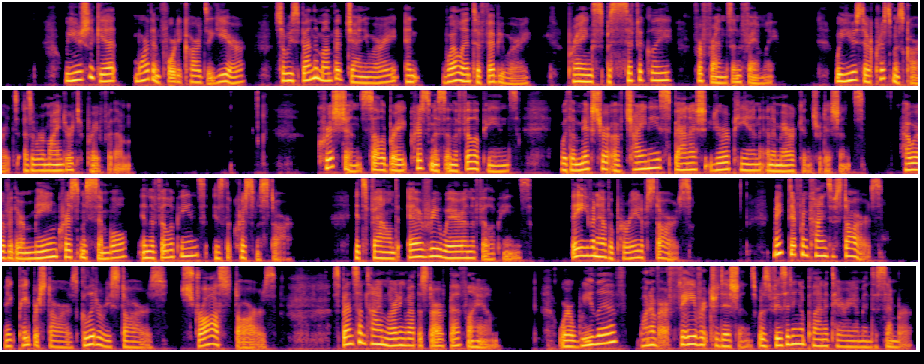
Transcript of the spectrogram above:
We usually get more than 40 cards a year, so we spend the month of January and well into February praying specifically for friends and family. We use their Christmas cards as a reminder to pray for them. Christians celebrate Christmas in the Philippines with a mixture of Chinese, Spanish, European, and American traditions. However, their main Christmas symbol in the Philippines is the Christmas star. It's found everywhere in the Philippines. They even have a parade of stars. Make different kinds of stars. Make paper stars, glittery stars, straw stars. Spend some time learning about the Star of Bethlehem. Where we live, one of our favorite traditions was visiting a planetarium in December.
